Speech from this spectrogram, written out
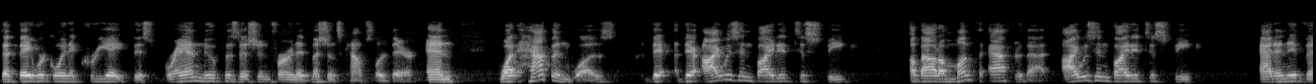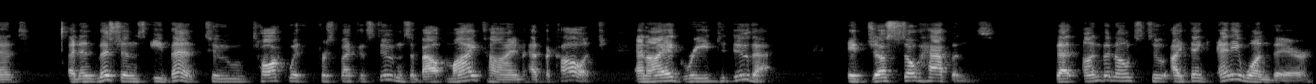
that they were going to create this brand new position for an admissions counselor there. And what happened was there, there I was invited to speak about a month after that. I was invited to speak at an event, an admissions event to talk with prospective students about my time at the college. And I agreed to do that. It just so happens that, unbeknownst to, I think, anyone there,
